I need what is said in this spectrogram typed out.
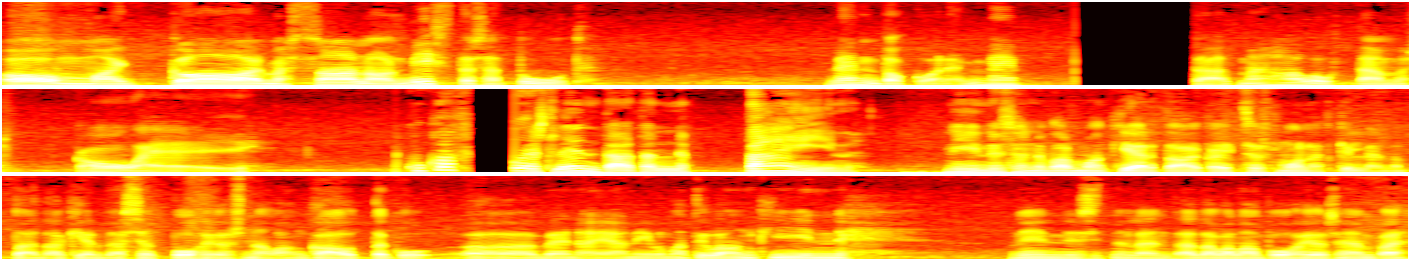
Oh my god, mä sanon, mistä sä tuut? lentokone, me täältä, mä en halua tämmöstä. Go away. Kuka f- lentää tänne päin? Niin, nythän ne varmaan kiertää aika itse asiassa monetkin lennot taitaa kiertää sieltä Pohjoisnavan kautta, kun öö, Venäjän ilmatila on kiinni. Niin, niin sitten ne lentää tavallaan pohjoiseen päin.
